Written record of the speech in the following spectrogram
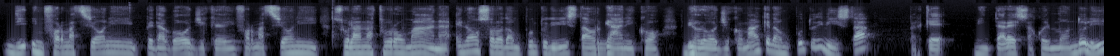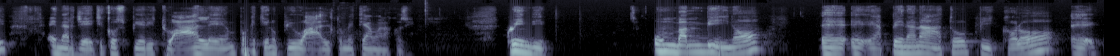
di informazioni pedagogiche, informazioni sulla natura umana e non solo da un punto di vista organico, biologico, ma anche da un punto di vista, perché mi interessa quel mondo lì, energetico, spirituale, un pochettino più alto, mettiamola così. Quindi un bambino eh, è appena nato, piccolo, eh,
